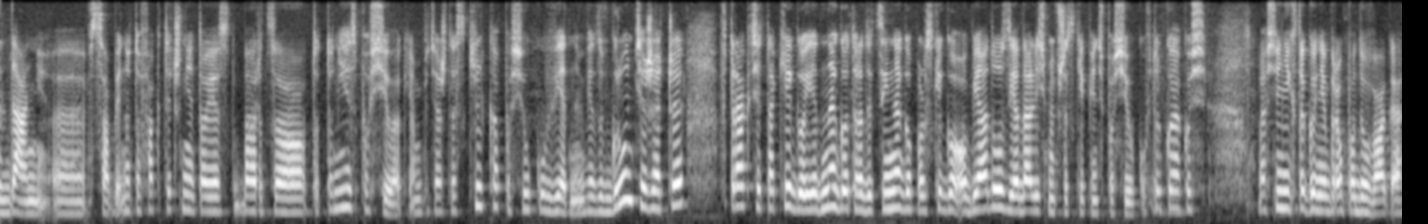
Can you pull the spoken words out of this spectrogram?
y, dań y, w sobie, no to faktycznie to jest bardzo, to, to nie jest posiłek. Ja bym powiedziała, że to jest kilka posiłków w jednym, więc w gruncie rzeczy w trakcie takiego jednego tradycyjnego polskiego obiadu zjadaliśmy wszystkie pięć posiłków, tylko jakoś właśnie nikt tego nie brał pod uwagę.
